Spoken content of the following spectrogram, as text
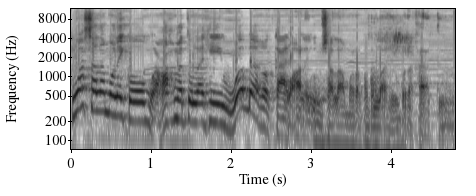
Wassalamualaikum warahmatullahi wabarakatuh. Waalaikumsalam warahmatullahi wabarakatuh.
